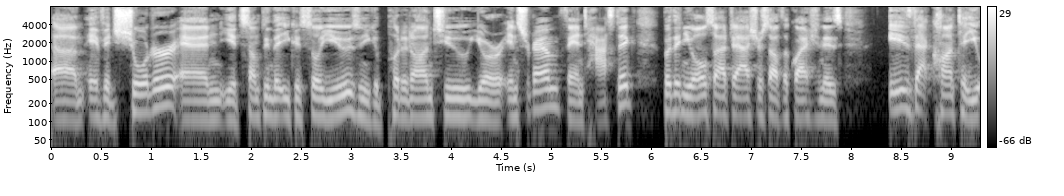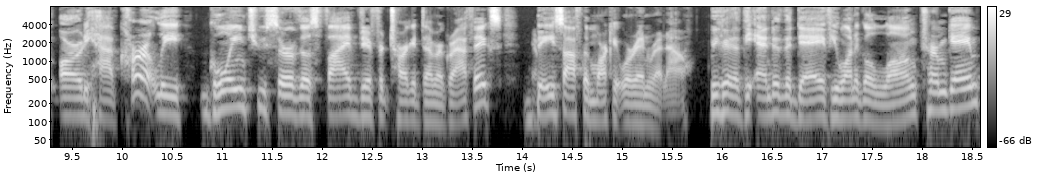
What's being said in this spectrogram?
Um, if it's shorter and it's something that you could still use and you could put it onto your Instagram, fantastic. But then you also have to ask yourself the question is is that content you already have currently going to serve those five different target demographics based off the market we're in right now? Because at the end of the day, if you want to go long term game,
